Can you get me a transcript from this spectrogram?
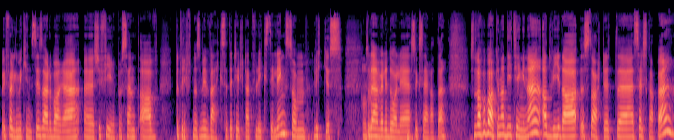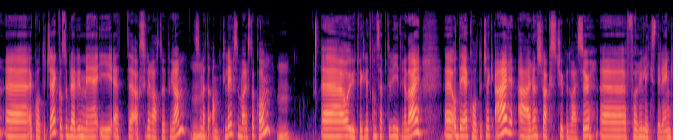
Og ifølge McKinsey så er det bare eh, 24% av bedriftene som iverksetter tiltak for likestilling, som lykkes. Okay. Så det er en veldig dårlig suksessrate. Så det var på bakgrunn av de tingene at vi da startet uh, selskapet, uh, Quality Check, og så ble vi med i et uh, akseleratorprogram som heter Antler, som var i Stockholm. eh, og utviklet konseptet videre der. Uh, og det Quality Check er, er en slags TripAdvisor for likestilling.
